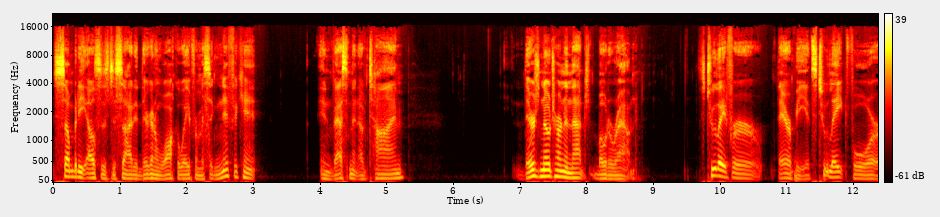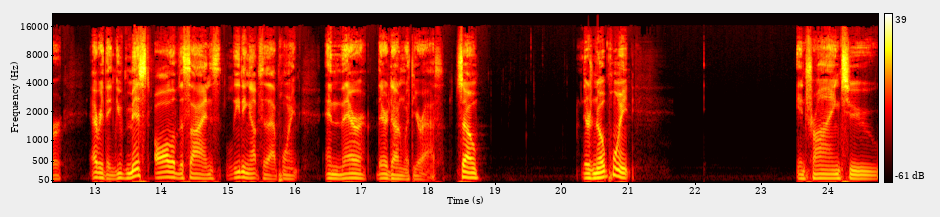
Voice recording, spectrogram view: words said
somebody else has decided they're going to walk away from a significant investment of time, there's no turning that boat around. It's too late for therapy. It's too late for everything. You've missed all of the signs leading up to that point, and they're they're done with your ass. So there's no point in trying to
